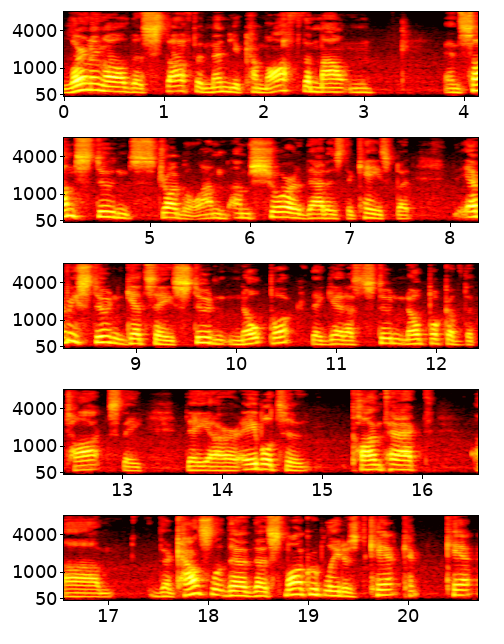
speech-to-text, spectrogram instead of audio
learning all this stuff, and then you come off the mountain and some students struggle. I'm, I'm sure that is the case, but every student gets a student notebook. They get a student notebook of the talks. They, they are able to contact um, the counselor. The, the small group leaders can't, can't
